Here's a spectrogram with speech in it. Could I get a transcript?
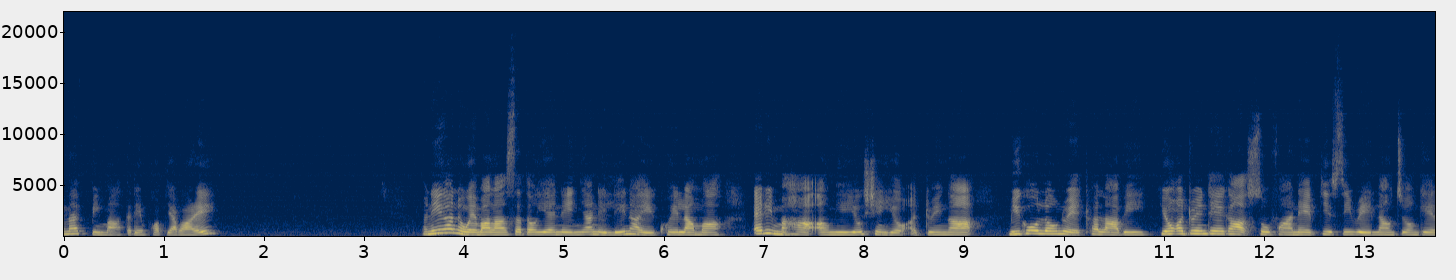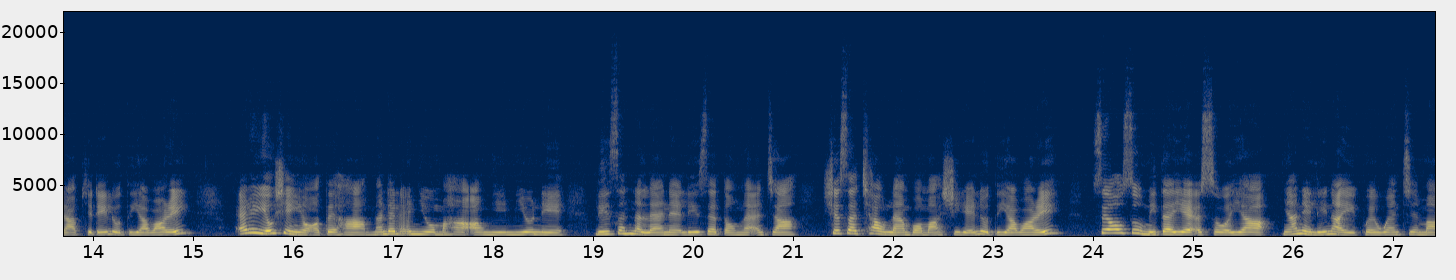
MFP မှာသတင်းဖော်ပြပါရယ်။မနေ့ကနိုဝင်ဘာလ23ရက်နေ့ညနေ4နာရီခွဲလောက်မှာအဲ့ဒီမဟာအောင်မြေရုပ်ရှင်ရုံအတွင်းကမိခိုးလုံးတွေထွက်လာပြီးရုံအတွင်းထဲကဆိုဖာနဲ့ပစ္စည်းတွေလောင်ကျွမ်းခဲ့တာဖြစ်တယ်လို့သိရပါဗျ။အဲ့ဒီရုပ်ရှင်ရုံအသစ်ဟာမန္တလေးမြို့မဟာအောင်မြေမြို့နယ်42လမ်းနဲ့43လမ်းအကြား86လမ်းပေါ်မှာရှိတယ်လို့သိရပါဗျ။ စေအုပ်စုမိသက်ရဲ့အဆိုအရညနေ4နာရီခွဲဝန်းကျင်မှာ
